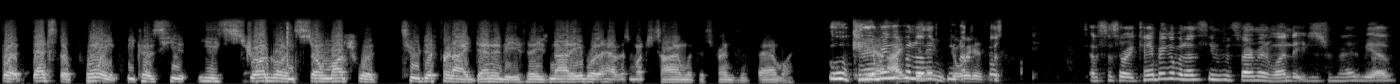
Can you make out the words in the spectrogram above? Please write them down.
but that's the point because he he's struggling so much with two different identities that he's not able to have as much time with his friends and family. Ooh, can I bring up I another? scene his- I'm so sorry. Can I bring up another scene from Spider-Man One that you just reminded me of?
